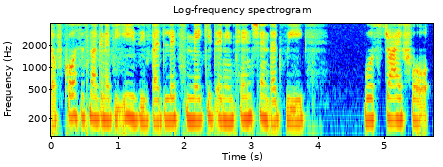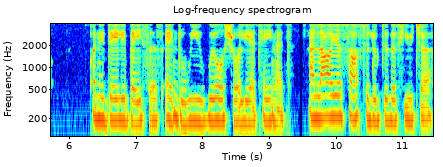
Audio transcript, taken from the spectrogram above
Of course, it's not going to be easy, but let's make it an intention that we will strive for on a daily basis and we will surely attain it. Allow yourself to look to the future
